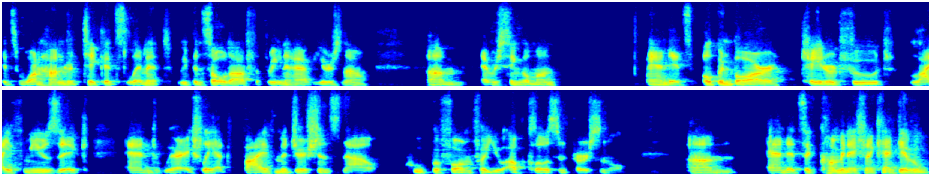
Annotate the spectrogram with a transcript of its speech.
it's 100 tickets limit we've been sold out for three and a half years now um, every single month and it's open bar, catered food, live music, and we're actually at five magicians now who perform for you up close and personal. Um, and it's a combination. I can't give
